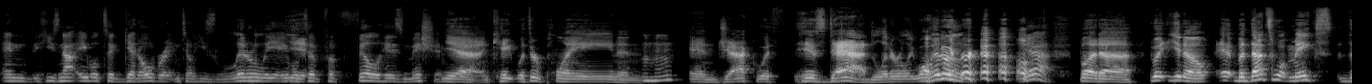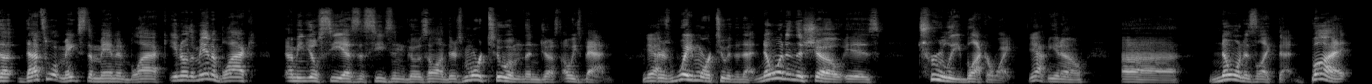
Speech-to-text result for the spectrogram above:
and he's not able to get over it until he's literally able Yeah. to fulfill his mission Yeah, and Kate with her plane, and hmm and Jack with his dad, literally walking Literally. around. yeah but uh, but you know, eh, but that's what makes the that's what makes the Man in Black. You know, the Man in Black. I mean, you'll see as the season goes on. There's more to him than just oh he's bad. yeah There's way more to it than that. No one in the show is truly black or white. yeah You know, uh, no one is like that. But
